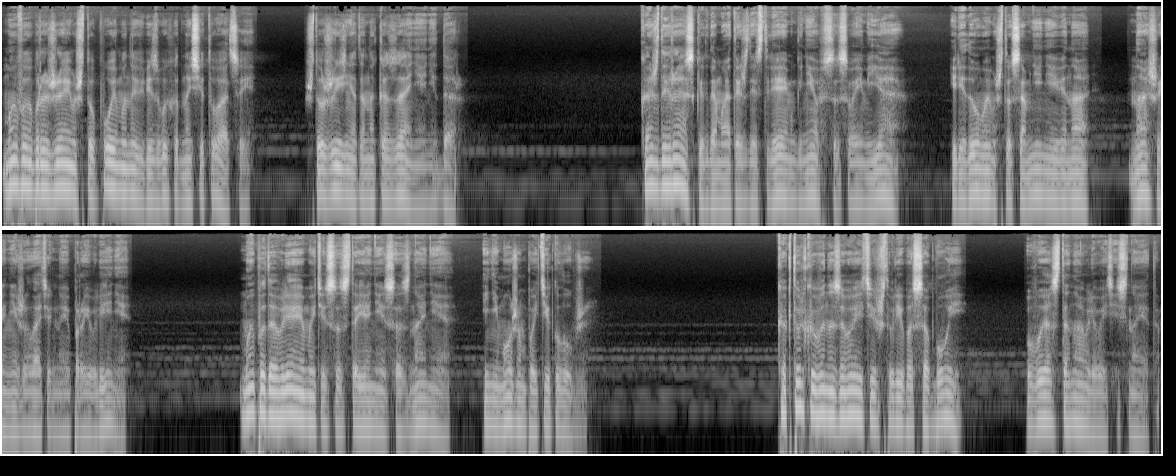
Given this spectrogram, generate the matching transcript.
Мы воображаем, что пойманы в безвыходной ситуации, что жизнь – это наказание, а не дар. Каждый раз, когда мы отождествляем гнев со своим «я» или думаем, что сомнение и вина – наши нежелательные проявления, мы подавляем эти состояния сознания и не можем пойти глубже. Как только вы называете что-либо собой, вы останавливаетесь на этом.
